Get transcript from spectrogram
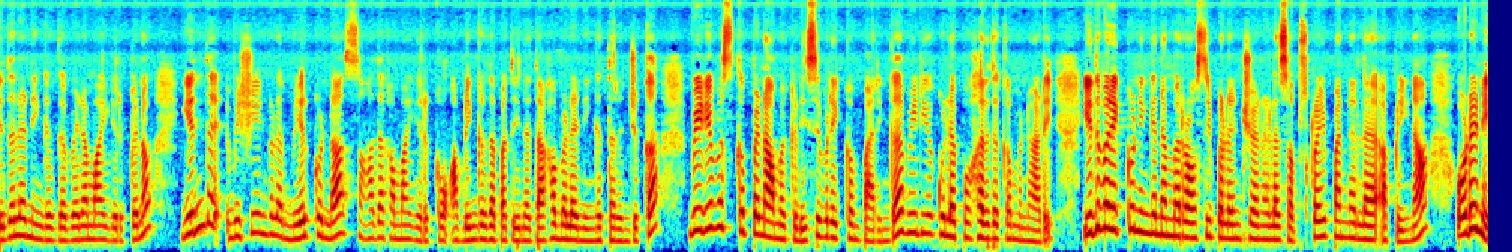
எதில் நீங்கள் கவனமாக இருக்கணும் எந்த விஷயங்களை மேற்கொண்டால் சாதகமாக இருக்கும் அப்படிங்கிறத பற்றின தகவலை நீங்கள் தெரிஞ்சுக்க வீடியோவை ஸ்கிப்பை நாம் கடைசி வரைக்கும் பாருங்கள் வீடியோக்குள்ளே போகிறதுக்கு முன்னாடி இது வரைக்கும் நீங்கள் நம்ம ராசி பலன் சேனலை சப்ஸ்கிரைப் பண்ணலை அப்படின்னா உடனே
